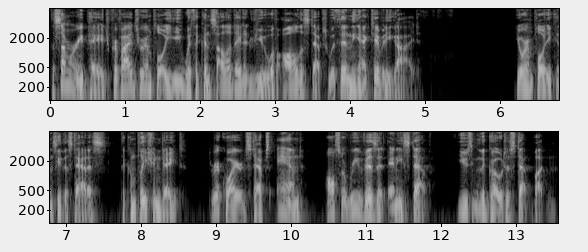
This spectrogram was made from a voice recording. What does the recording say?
The summary page provides your employee with a consolidated view of all the steps within the activity guide. Your employee can see the status, the completion date, the required steps, and also revisit any step using the Go to Step button.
